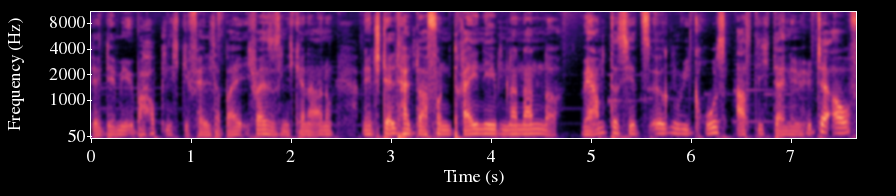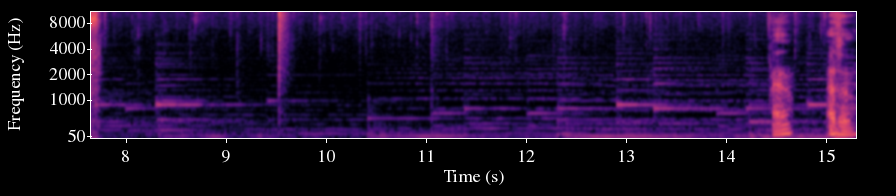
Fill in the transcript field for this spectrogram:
der, der mir überhaupt nicht gefällt dabei. Ich weiß es nicht, keine Ahnung. Und jetzt stellt halt davon drei nebeneinander. Wärmt das jetzt irgendwie großartig deine Hütte auf? Ja, also.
